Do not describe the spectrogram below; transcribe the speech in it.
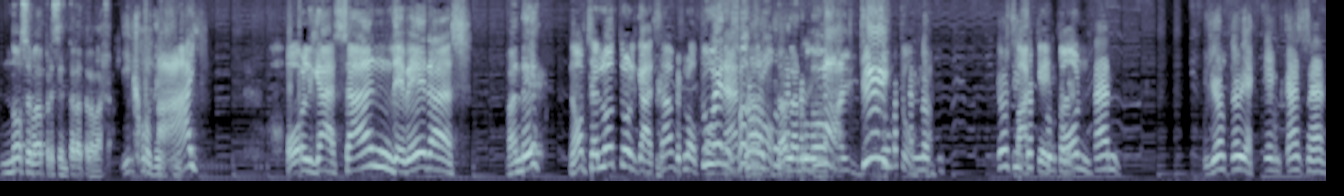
no se va a presentar a trabajar. Hijo de... ¡Ay! Holgazán, de veras. ¿Mande? No, pues el otro Holgazán flojo. Tú eres otro. ¿Te hablan, Rudo? ¡Maldito! Yo sí soy Paquetón. un fan. Yo estoy aquí en casa.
